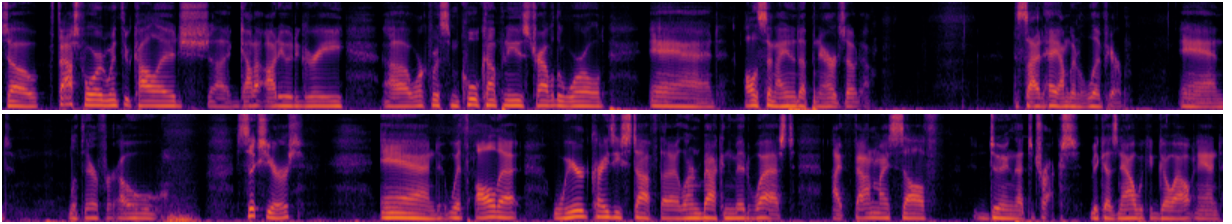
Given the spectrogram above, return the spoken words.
So fast forward, went through college, uh, got an audio degree, uh, worked with some cool companies, traveled the world, and all of a sudden I ended up in Arizona. Decided, hey, I'm going to live here, and lived there for oh six years. And with all that weird, crazy stuff that I learned back in the Midwest, I found myself doing that to trucks because now we could go out and,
